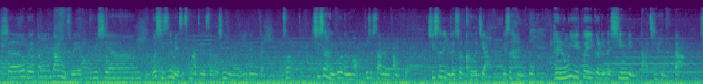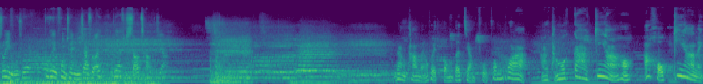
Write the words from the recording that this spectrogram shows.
社会动荡最不香。我其实每次唱到这个时候，我心里面有一点梗。我说，其实很多人哈，不是杀人放火，其实有的时候口角也是很多，很容易对一个人的心灵打击很大。所以我说，不会奉劝人家说，哎，不要去少吵架。让他们会懂得讲普通话啊，然后教囝吼，啊，好囝呢，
